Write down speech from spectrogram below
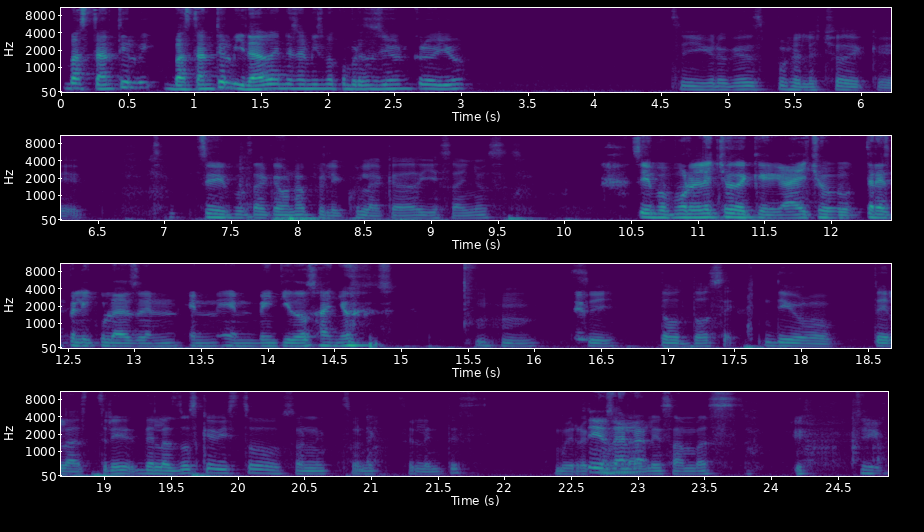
bastante, bastante olvidada en esa misma conversación, creo yo. Sí, creo que es por el hecho de que Sí, pues, saca una película cada 10 años. sí, por el hecho de que ha hecho tres películas en, en, en 22 años. Ujú, Sí, do- 12. Digo, de las tres, de las dos que he visto son, son excelentes. Muy Sí, o sea, la- recomendables ambas. Sí.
